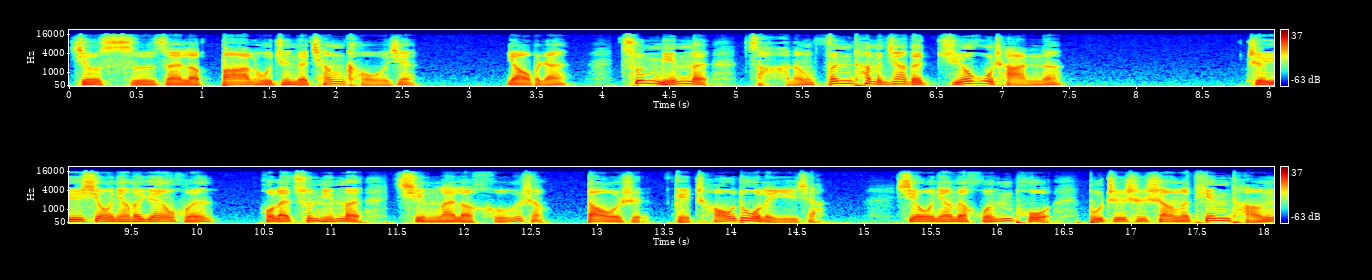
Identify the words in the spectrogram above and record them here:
就死在了八路军的枪口下。要不然，村民们咋能分他们家的绝户产呢？至于秀娘的冤魂，后来村民们请来了和尚、道士给超度了一下，秀娘的魂魄不知是上了天堂，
